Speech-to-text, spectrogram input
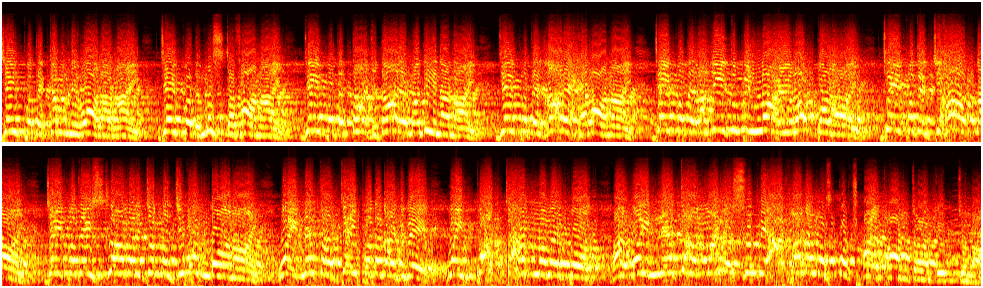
যেই পথে কামলিওয়ালা নাই, যেই পথে মুস্তাফা নাই, যেই পথে তাজদারে মদিনা নাই, যেই পথে গারে হেরা নাই, যেই পথে রাজিদু বিল্লাহি নাই, যেই পথে জিহাদ নাই, যেই পথে ইসলামের জন্য জীবন দেওয়া নাই, ওই নেতা যেই পথে ডাকবে, ওই পথ জাহান্নামের পথ, আর ওই নেতা মানুষ রূপী আপাদমস্তক শয়তান ছাড়া কিচ্ছু না।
